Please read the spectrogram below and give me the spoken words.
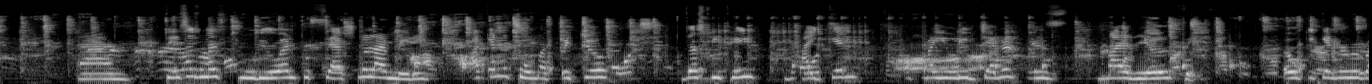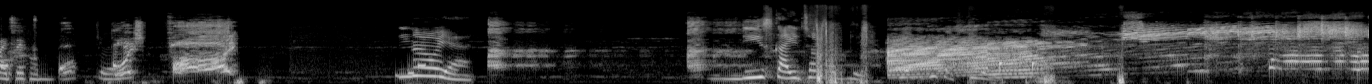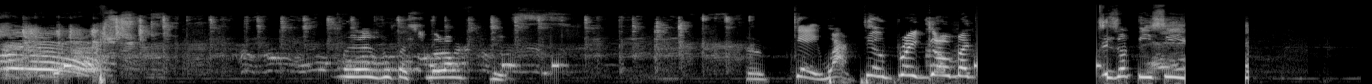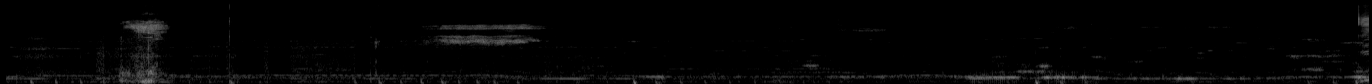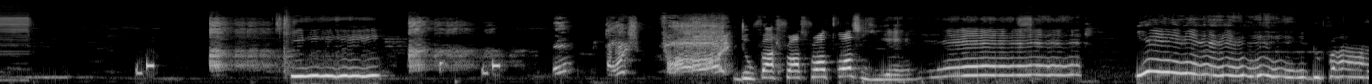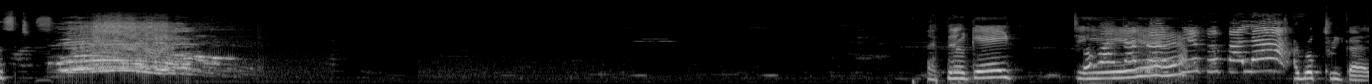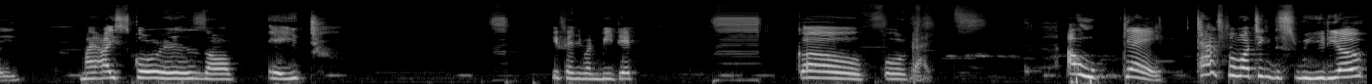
And this is my studio and professional I'm meeting. I cannot show my picture. Just you think the icon of my YouTube channel is my real face. Okay, can we right back on back to it? Dois, vai! No, yeah. These kites are good. Let's do um festival. Let's of this. Okay, one, two, three, go, my. This is on PC. Fast, fast, fast, fast. Yeah. Yeah. Do fast. I feel okay. Yeah. I broke three kites. My high score is of eight. If anyone beat it, go for kites. Okay, thanks for watching this video.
